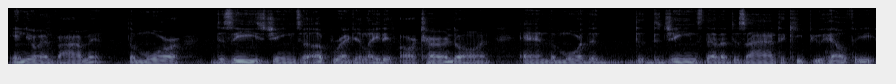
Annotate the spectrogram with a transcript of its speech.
in your environment, the more disease genes are upregulated or turned on, and the more the, the, the, genes that are designed to keep you healthy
